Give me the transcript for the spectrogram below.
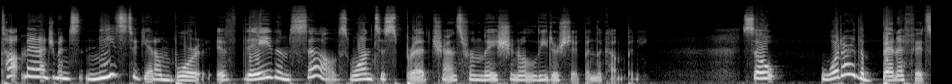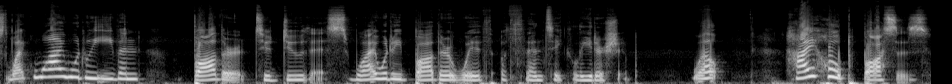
top management needs to get on board if they themselves want to spread transformational leadership in the company. So, what are the benefits? Like, why would we even bother to do this? Why would we bother with authentic leadership? Well, high hope bosses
